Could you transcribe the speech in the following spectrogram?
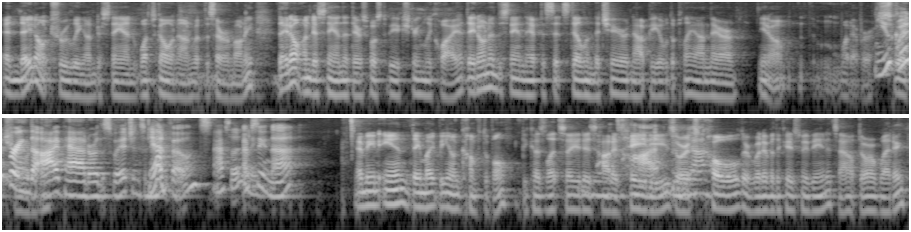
and they don't truly understand what's going on with the ceremony. They don't understand that they're supposed to be extremely quiet. They don't understand they have to sit still in the chair and not be able to play on their, you know, whatever. You Switch could bring the iPad or the Switch and some Yeah. headphones. Absolutely. I've seen that. I mean, and they might be uncomfortable because let's say it is hot as hot, Hades or it's cold or whatever the case may be, and it's outdoor wedding,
